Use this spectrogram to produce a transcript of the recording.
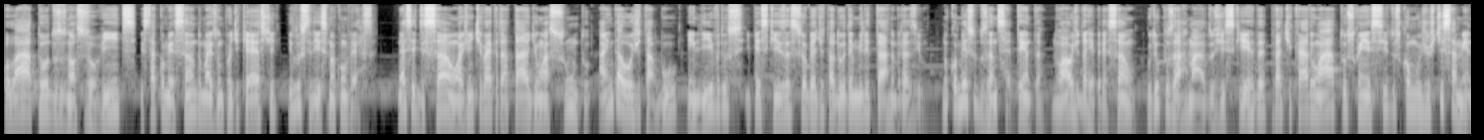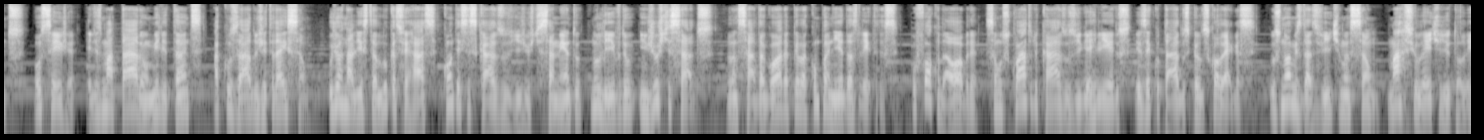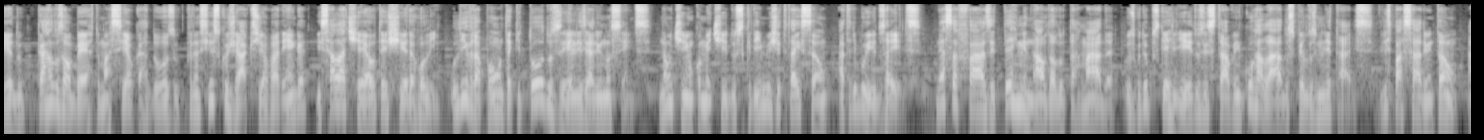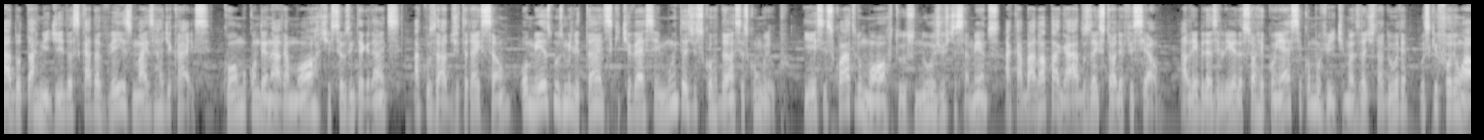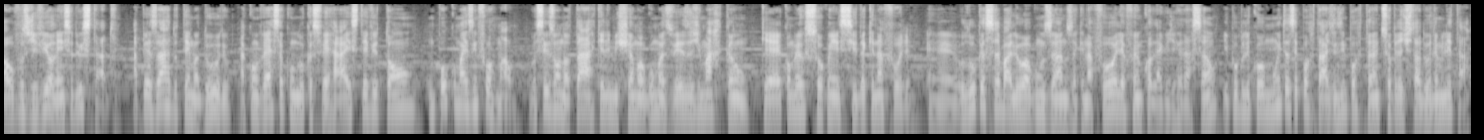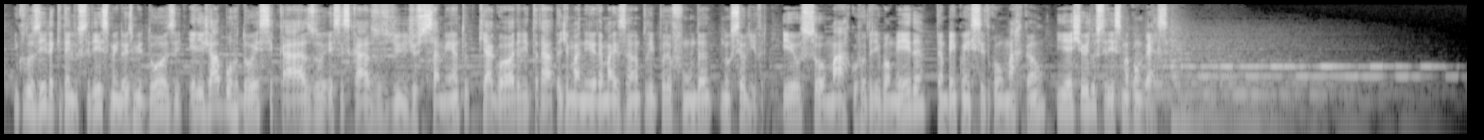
Olá a todos os nossos ouvintes, está começando mais um podcast Ilustríssima Conversa. Nessa edição, a gente vai tratar de um assunto ainda hoje tabu em livros e pesquisas sobre a ditadura militar no Brasil. No começo dos anos 70, no auge da repressão, grupos armados de esquerda praticaram atos conhecidos como justiçamentos, ou seja, eles mataram militantes acusados de traição. O jornalista Lucas Ferraz conta esses casos de justiçamento no livro Injustiçados, lançado agora pela Companhia das Letras. O foco da obra são os quatro casos de guerrilheiros executados pelos colegas. Os nomes das vítimas são Márcio Leite de Toledo, Carlos Alberto Maciel Cardoso, Francisco Jacques de Alvarenga e Salatiel Teixeira Rolim. O livro aponta que todos eles eram inocentes, não tinham cometido os crimes de traição atribuídos a eles. Nessa fase terminal da luta armada, os grupos guerrilheiros estavam encurralados pelos militares. Eles passaram então a adotar medidas cada vez mais radicais, como condenar à morte seus integrantes acusados de traição, ou mesmo os militantes que tivessem muitas discordâncias com o grupo. E esses quatro mortos nos justiçamentos acabaram apagados da história oficial. A lei brasileira só reconhece como vítimas da ditadura os que foram alvos de violência do Estado. Apesar do tema duro, a conversa com Lucas Ferraz teve tom um pouco mais informal. Vocês vão notar que ele me chama algumas vezes de Marcão, que é como eu sou conhecido aqui na Folha. É, o Lucas trabalhou alguns anos aqui na Folha, foi um colega de redação e publicou muitas reportagens importantes sobre a ditadura militar. Inclusive, aqui na Ilustríssima, em 2012, ele já abordou esse caso, esses casos de justiçamento, que agora ele trata de maneira mais ampla e profunda no seu livro. Eu sou Marco Rodrigo Almeida, também conhecido como Marcão, e este é o Ilustríssima Conversa.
